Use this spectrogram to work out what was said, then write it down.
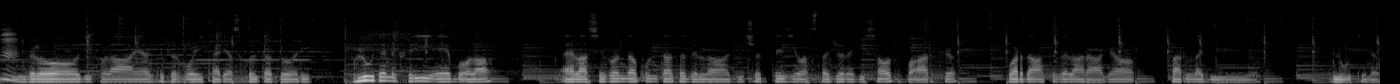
no? Mm. ve lo dico là e anche per voi cari ascoltatori. Gluten Free Ebola è la seconda puntata della diciottesima stagione di South Park. Guardatevela raga, parla di glutine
